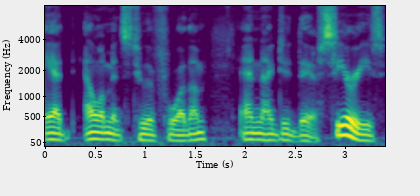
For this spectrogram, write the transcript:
add elements to it for them, and I did their series.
